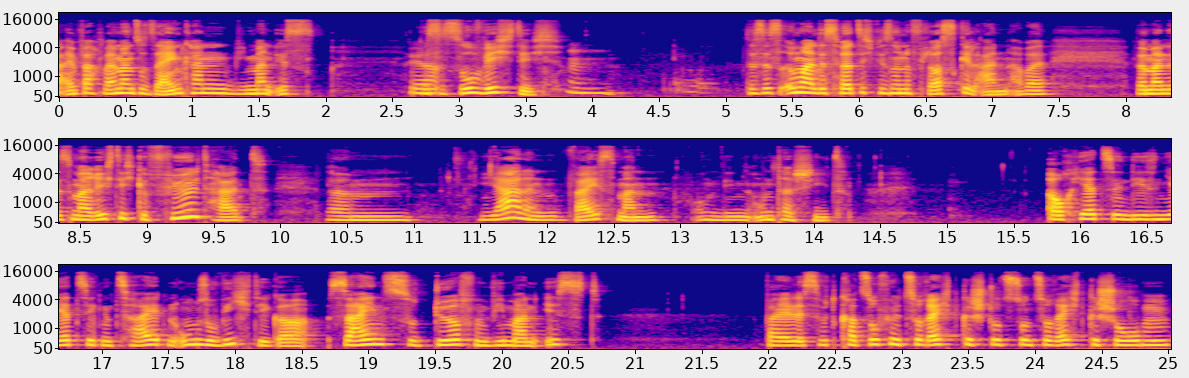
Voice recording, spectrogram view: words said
einfach weil man so sein kann, wie man ist. Ja. Das ist so wichtig. Mhm. Das ist immer, das hört sich wie so eine Floskel an, aber wenn man das mal richtig gefühlt hat, ähm, ja, dann weiß man, um den Unterschied. Auch jetzt in diesen jetzigen Zeiten umso wichtiger, sein zu dürfen, wie man ist. Weil es wird gerade so viel zurechtgestutzt und zurechtgeschoben,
